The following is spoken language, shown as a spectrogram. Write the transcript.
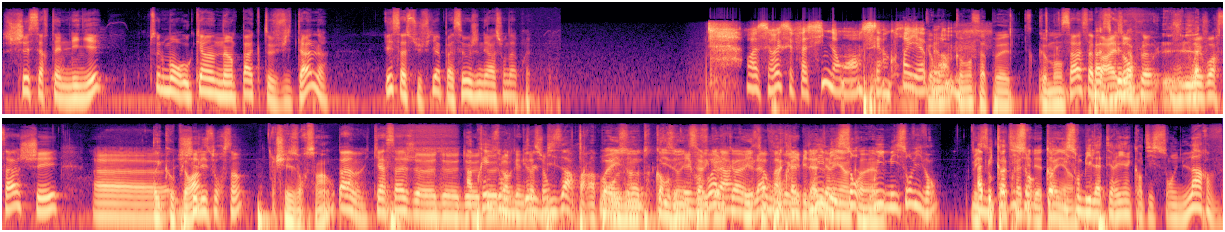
chez certaines lignées absolument aucun impact vital et ça suffit à passer aux générations d'après c'est vrai que c'est fascinant, hein, c'est incroyable. Comment, ça peut être comment... Ça, ça par exemple, vous pouvez voir ça chez, euh, chez les oursins. Chez les oursins. Bam, cassage de, de, Après, ils ont une gueule bizarre par rapport aux autres. Ils ont une sale gueule, ils sont pas très oui, mais ils sont vivants. Mais, Ah, ils sont mais quand, ils sont, quand bilatériens. ils sont bilatériens, quand ils sont une larve,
